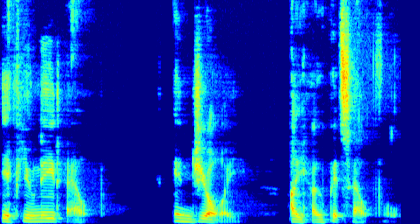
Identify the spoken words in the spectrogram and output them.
if you need help. Enjoy. I hope it's helpful.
